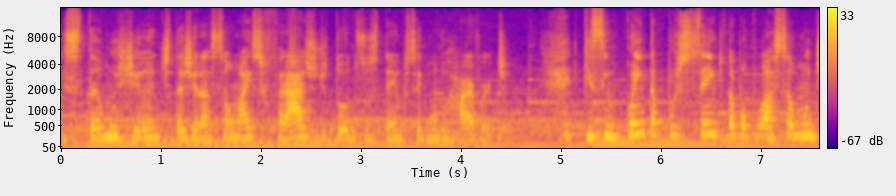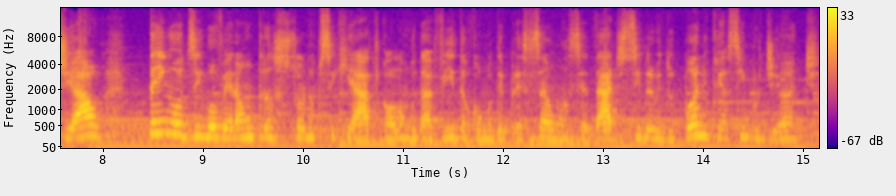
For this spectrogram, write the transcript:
estamos diante da geração mais frágil de todos os tempos, segundo Harvard. Que 50% da população mundial tem ou desenvolverá um transtorno psiquiátrico ao longo da vida, como depressão, ansiedade, síndrome do pânico e assim por diante.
